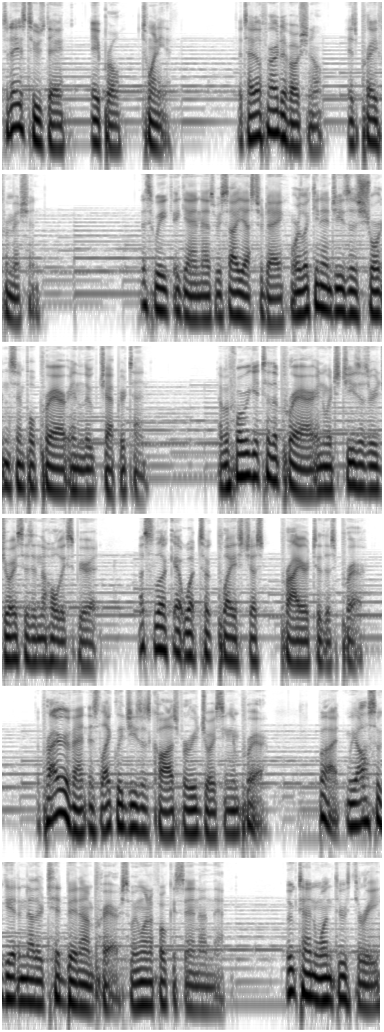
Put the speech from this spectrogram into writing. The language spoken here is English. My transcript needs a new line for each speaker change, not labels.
Today is Tuesday, April 20th. The title for our devotional is Pray for Mission. This week, again, as we saw yesterday, we're looking at Jesus' short and simple prayer in Luke chapter 10. Now, before we get to the prayer in which Jesus rejoices in the Holy Spirit, let's look at what took place just prior to this prayer. The prior event is likely Jesus' cause for rejoicing in prayer. But we also get another tidbit on prayer, so we want to focus in on that. Luke 10 1 through 3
